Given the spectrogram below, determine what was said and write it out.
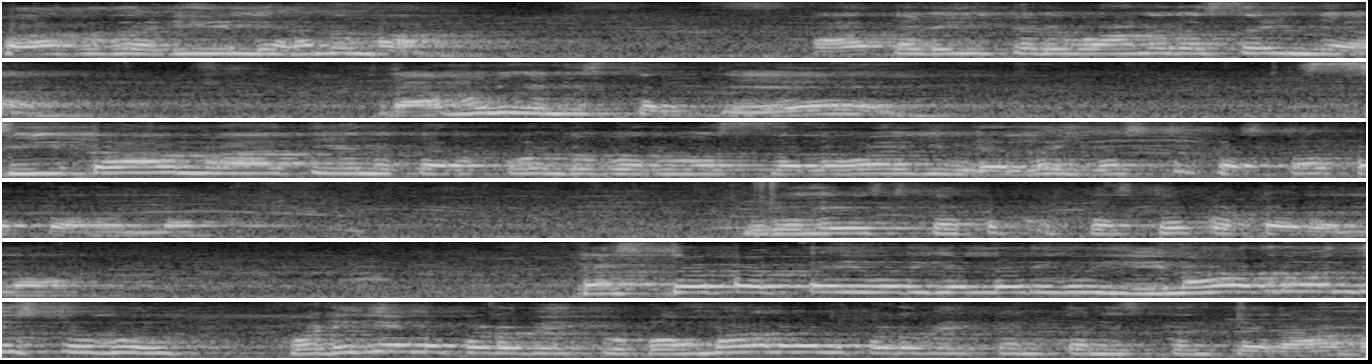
ಪಾದದ ಅಡಿಯಲ್ಲಿ ಹನುಮ, ಆ ಕಡೆ ಈ ಕಡೆ ವಾನರ ಸೈನ್ಯ. ರಾಮನಿಗೆ ಅನಿಸ್ತಂತೆ. ಸೀತಾಮಾತೆಯನ್ನು ಕರ್ಕೊಂಡು ಬರುವ ಸಲುವಾಗಿ ಇವರೆಲ್ಲ ಎಷ್ಟು ಕಷ್ಟಪಟ್ಟಾರಲ್ಲ. ಇವರೆಲ್ಲ ಎಷ್ಟು ಕಷ್ಟ ಕಷ್ಟಪಟ್ಟಾರಲ್ಲ. ಕಷ್ಟಪಟ್ಟ ಇವರಿಗೆಲ್ಲರಿಗೂ ಏನಾದರೂ ಒಂದಿಷ್ಟು ಕೊಡುಗೆಯನ್ನು ಕೊಡಬೇಕು, ಬಹುಮಾನವನ್ನು ಕೊಡಬೇಕಂತ ಅನಿಸ್ತಂತೆ ರಾಮ.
